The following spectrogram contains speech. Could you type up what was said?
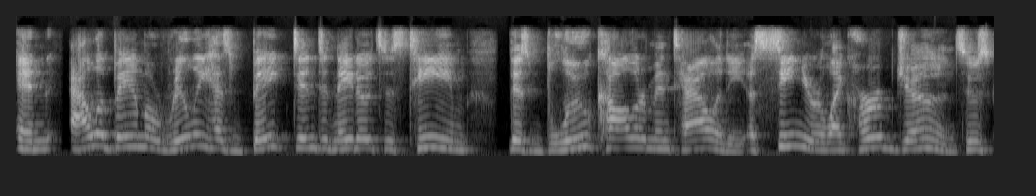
and Alabama really has baked into Nate Oats' team this blue collar mentality. A senior like Herb Jones, who's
